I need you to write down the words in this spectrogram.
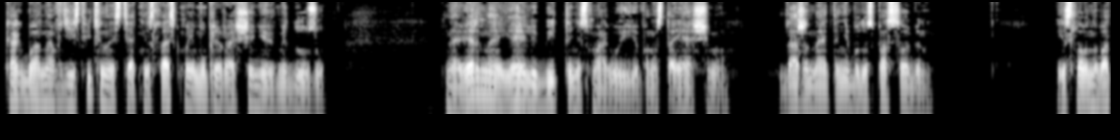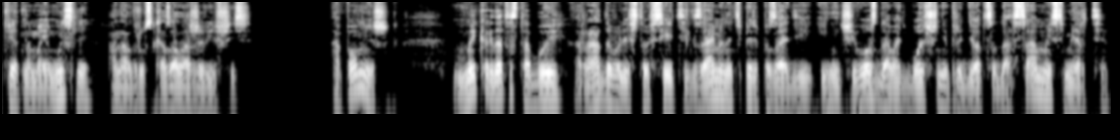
как бы она в действительности отнеслась к моему превращению в медузу. Наверное, я и любить-то не смогу ее по-настоящему. Даже на это не буду способен. И словно в ответ на мои мысли, она вдруг сказала, оживившись. «А помнишь, мы когда-то с тобой радовались, что все эти экзамены теперь позади, и ничего сдавать больше не придется до самой смерти.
